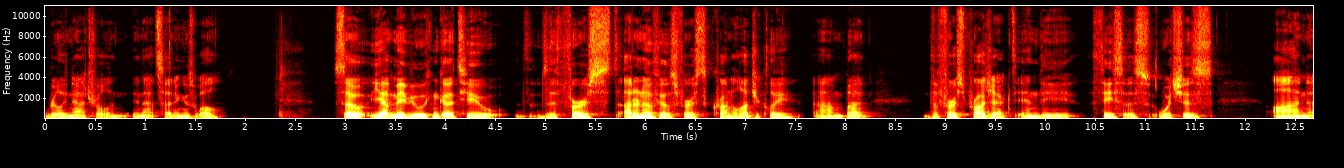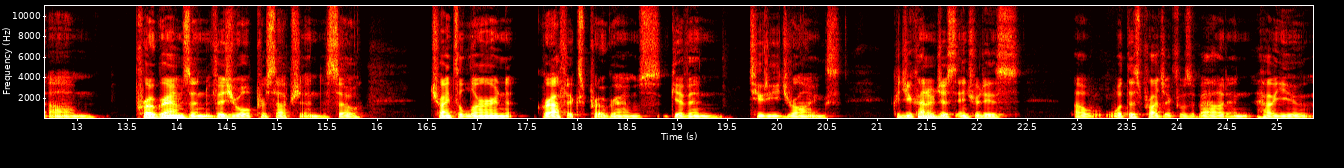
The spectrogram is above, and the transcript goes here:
really natural in, in that setting as well. So yeah, maybe we can go to the first. I don't know if it was first chronologically, um, but the first project in the thesis, which is on um, programs and visual perception. So trying to learn graphics programs given 2D drawings. Could you kind of just introduce uh, what this project was about and how you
